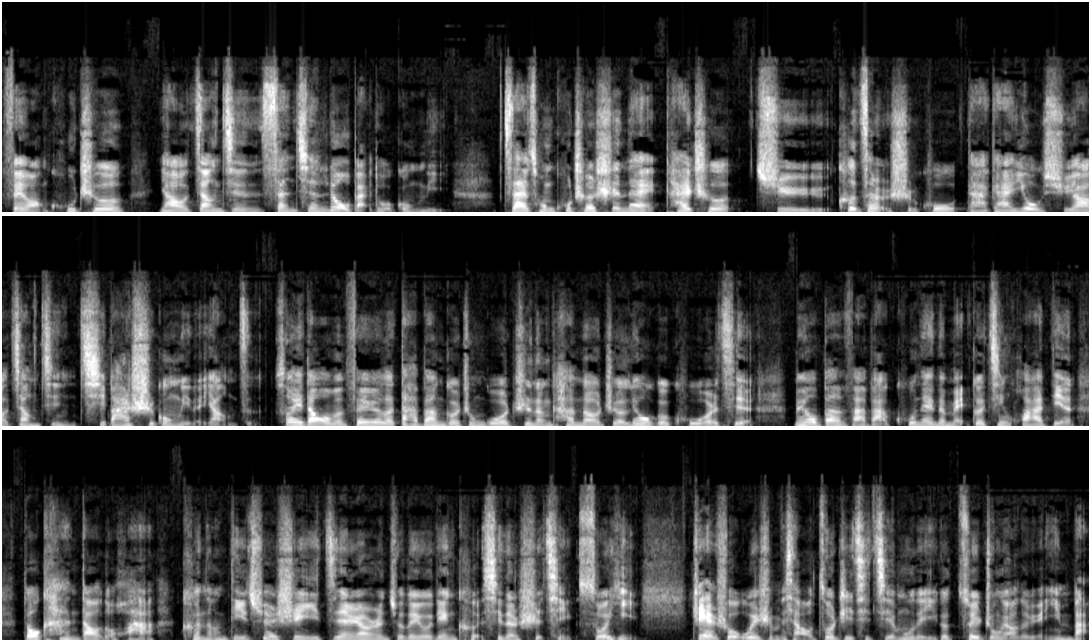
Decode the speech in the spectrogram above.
飞往库车要将近三千六百多公里。再从库车市内开车去克孜尔石窟，大概又需要将近七八十公里的样子。所以，当我们飞越了大半个中国，只能看到这六个窟，而且没有办法把窟内的每个精华点都看到的话，可能的确是一件让人觉得有点可惜的事情。所以，这也是我为什么想要做这期节目的一个最重要的原因吧。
